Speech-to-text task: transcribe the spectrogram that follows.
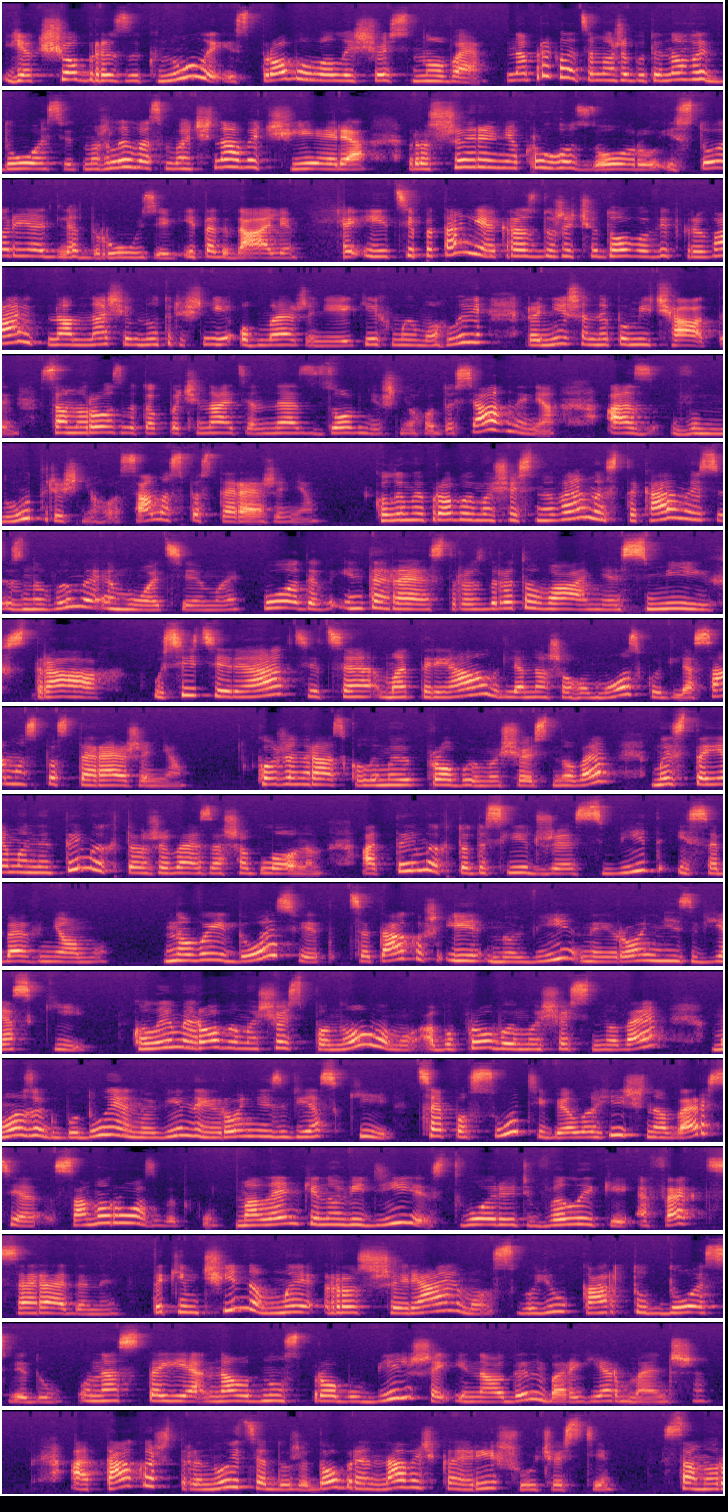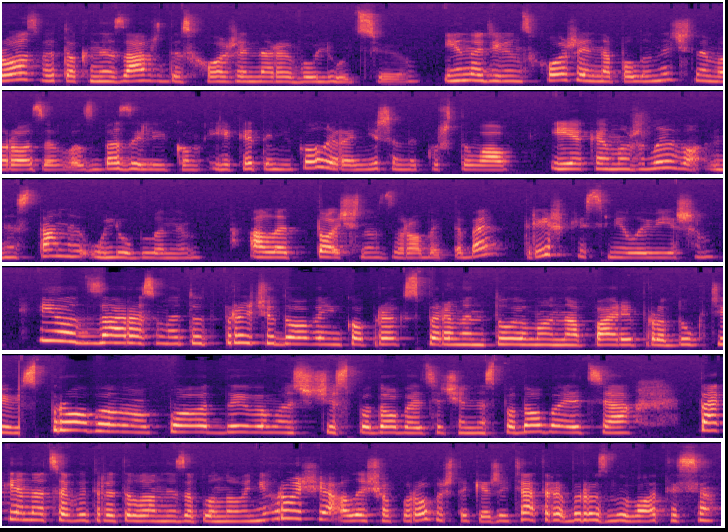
якщо б ризикнули і спробували щось нове. Наприклад, це може бути новий досвід, можливо, смачна вечеря, розширення кругозору, історія для друзів і так далі. І ці питання якраз дуже чудово відкривають нам наші внутрішні обмеження, яких ми могли раніше не помічати. Саморозвиток починається не з зовнішнього досягнення, а з внутрішнього самоспостереження. Коли ми пробуємо щось нове, ми стикаємось з новими емоціями: подив, інтерес, роздратування, сміх, страх. Усі ці реакції це матеріал для нашого мозку для самоспостереження. Кожен раз, коли ми пробуємо щось нове, ми стаємо не тими, хто живе за шаблоном, а тими, хто досліджує світ і себе в ньому. Новий досвід це також і нові нейронні зв'язки. Коли ми робимо щось по-новому або пробуємо щось нове, мозок будує нові нейронні зв'язки. Це по суті біологічна версія саморозвитку. Маленькі нові дії створюють великий ефект зсередини. Таким чином, ми розширяємо свою карту досвіду. У нас стає на одну спробу більше і на один бар'єр менше. А також тренується дуже добре навичка рішучості. Саморозвиток не завжди схожий на революцію. Іноді він схожий на полуничне морозиво з базиліком, яке ти ніколи раніше не куштував, і яке, можливо, не стане улюбленим, але точно зробить тебе трішки сміливішим. І от зараз ми тут причудовенько проекспериментуємо на парі продуктів, спробуємо, подивимось, чи сподобається, чи не сподобається. Так, я на це витратила незаплановані гроші, але що поробиш, таке життя треба розвиватися.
